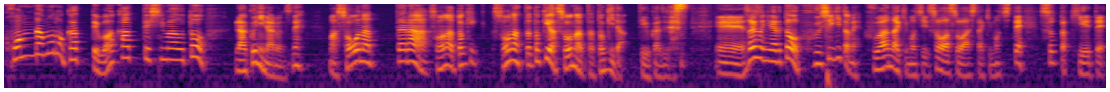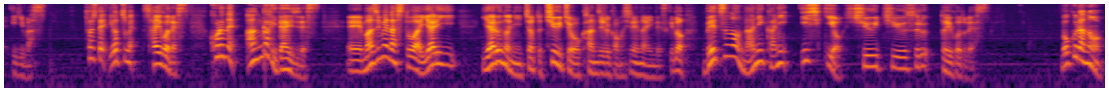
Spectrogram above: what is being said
こんなものかって分かってしまうと楽になるんですね。まあそうなったらそうなった時そうなった時はそうなった時だっていう感じです。えー、そういう風になると不思議とね不安な気持ちそわそわした気持ちってスッと消えていきます。そして4つ目最後です。これね案外大事です。えー、真面目な人はやりやるのにちょっと躊躇を感じるかもしれないんですけど別の何かに意識を集中するということです。僕らの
